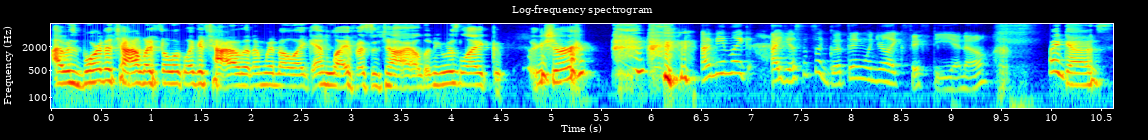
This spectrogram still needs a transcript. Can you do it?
I was born a child. I still look like a child, and I'm gonna like end life as a child." And he was like, "Are you sure?" I mean, like, I guess that's a good thing when you're like 50, you know? I guess.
